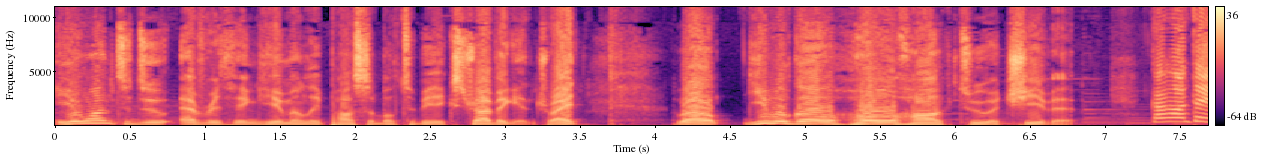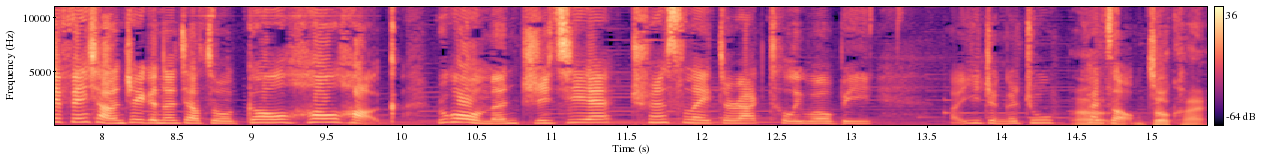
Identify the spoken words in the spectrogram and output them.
you want to do everything humanly possible to be extravagant, right? Well, you will go whole hog to achieve it. 刚刚 Dave 分享的这个呢，叫做 Go whole hog。如果我们直接 translate directly will be 啊，一整个猪，快走，走开，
